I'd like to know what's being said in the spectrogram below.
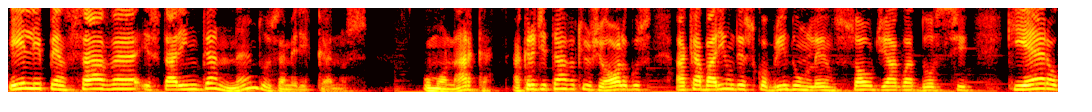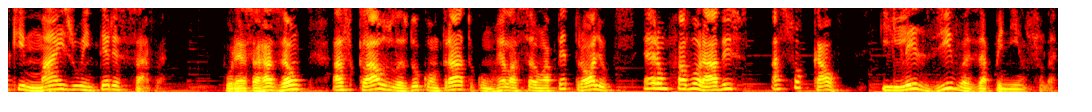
ele pensava estar enganando os americanos. O monarca acreditava que os geólogos acabariam descobrindo um lençol de água doce, que era o que mais o interessava. Por essa razão, as cláusulas do contrato com relação a petróleo eram favoráveis a Socal e lesivas à península.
